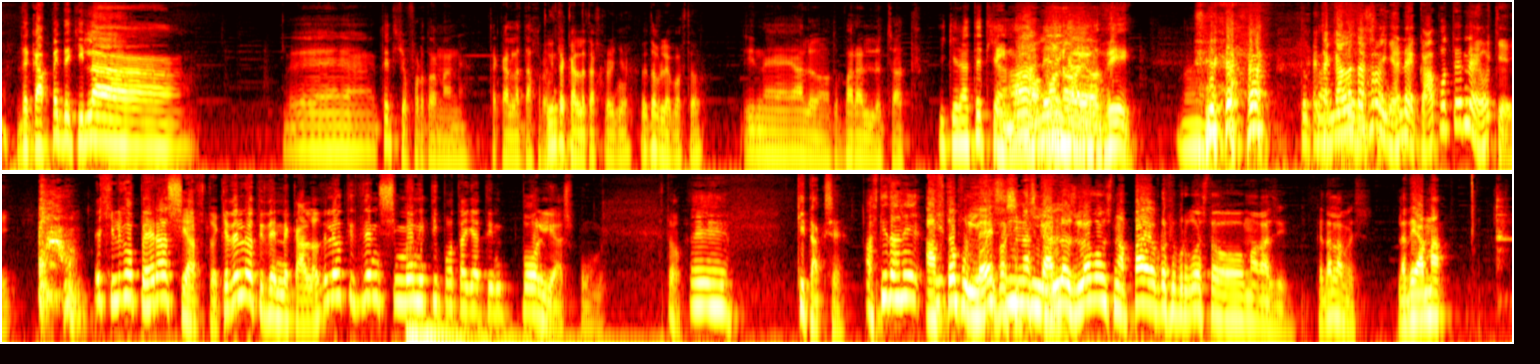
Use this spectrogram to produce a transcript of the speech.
15 κιλά ε, τέτοιο φορτώνανε τα καλά τα Πού είναι χρόνια. τα καλά τα χρόνια. Δεν το βλέπω αυτό. Είναι άλλο το παράλληλο chat. Η κυρία τέτοια. Τι, Α, μόνο, λένε μόνο κι άλλο. εωδή. Ναι. Το Ε, τα καλύτερο καλά τα σε- χρόνια, ναι, κάποτε ναι, οκ. Έχει λίγο περάσει αυτό. Και δεν λέω ότι δεν είναι καλό. Δεν λέω ότι δεν σημαίνει τίποτα για την πόλη, ας πούμε. Αυτό. Ε, Κοίταξε. αυτή ήταν. η- Αυτό που η λες είναι βασική- ένας καλός λόγος να πάει ο Πρωθυπουργός στο μαγαζί. Κατάλαβες. Δηλαδή άμα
